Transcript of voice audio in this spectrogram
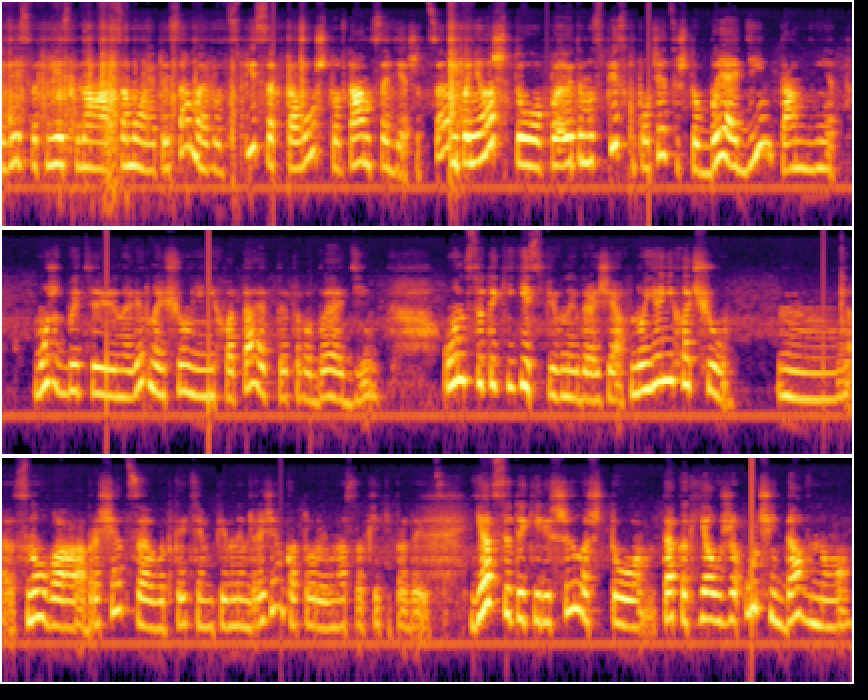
Здесь вот есть на самой этой самой вот список того, что там содержится. И поняла, что по этому списку получается, что B1 там нет. Может быть, наверное, еще мне не хватает этого B1. Он все-таки есть в пивных дрожжах, но я не хочу снова обращаться вот к этим пивным дрожжам, которые у нас в аптеке продаются. Я все-таки решила, что так как я уже очень давно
